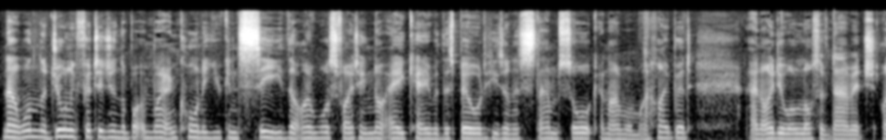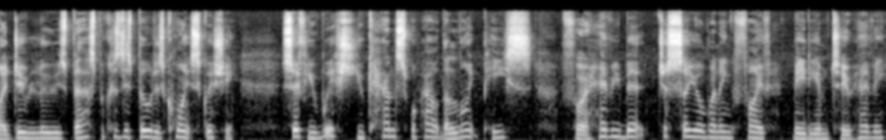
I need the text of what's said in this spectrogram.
Now, on the dueling footage in the bottom right hand corner, you can see that I was fighting not AK with this build. He's on his Stam Sorc, and I'm on my hybrid, and I do a lot of damage. I do lose, but that's because this build is quite squishy. So if you wish, you can swap out the light piece for a heavy bit, just so you're running 5 medium to heavy,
